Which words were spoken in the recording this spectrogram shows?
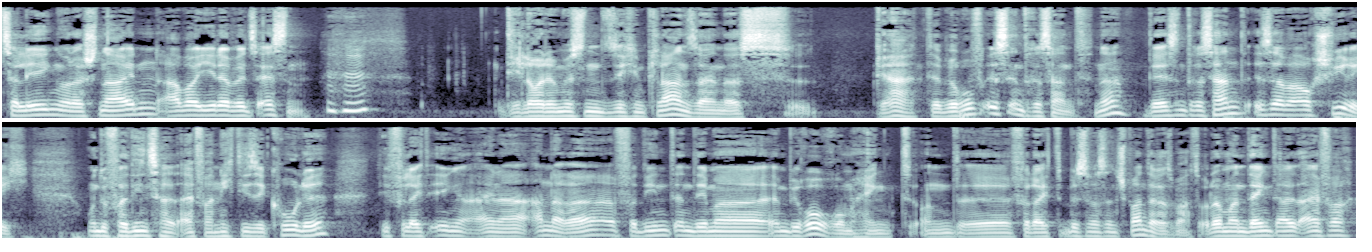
zerlegen oder schneiden, aber jeder will's essen. Die Leute müssen sich im Klaren sein, dass ja der Beruf ist interessant. Ne? Der ist interessant, ist aber auch schwierig. Und du verdienst halt einfach nicht diese Kohle, die vielleicht irgendeiner anderer verdient, indem er im Büro rumhängt und äh, vielleicht ein bisschen was Entspannteres macht. Oder man denkt halt einfach,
